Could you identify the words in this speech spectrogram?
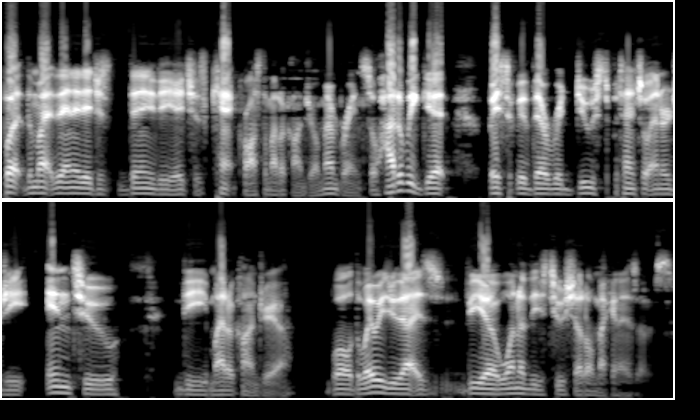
But the, the, NADHs, the NADHs can't cross the mitochondrial membrane. So how do we get basically their reduced potential energy into the mitochondria? Well, the way we do that is via one of these two shuttle mechanisms.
